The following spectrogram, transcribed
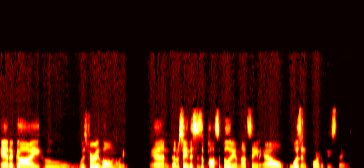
and a guy who was very lonely. And I'm saying this is a possibility. I'm not saying Al wasn't part of these things,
